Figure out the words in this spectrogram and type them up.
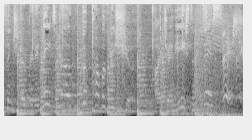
things you don't really need to know, but probably should. I'm Jamie East, and this, this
